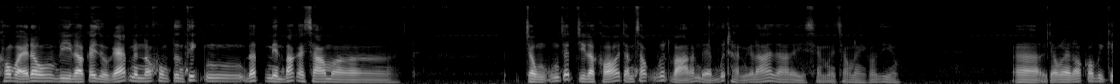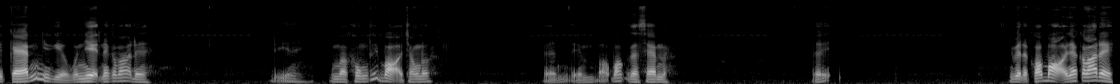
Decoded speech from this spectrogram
không phải đâu vì là cây rổi ghép nên nó không tương thích đất miền Bắc hay sao mà trồng cũng rất chỉ là khó chăm sóc vất vả lắm để bứt hẳn cái lá ra để xem ở trong này có gì không. À, ở trong này nó có bị cái kén như kiểu con nhện đấy các bác đây. Đi này. Nhưng mà không thấy bọ ở trong đâu. Để, để em bóc bóc ra xem nào. Đấy, như vậy là có bọ nhá các bác đây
